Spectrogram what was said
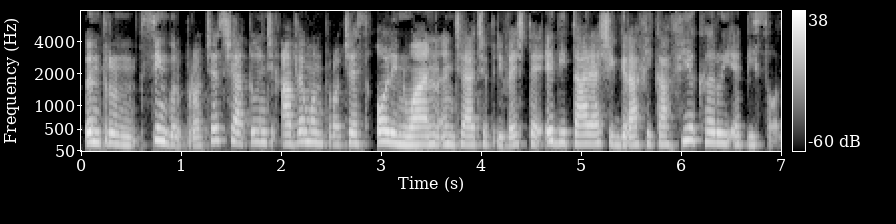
într-un singur proces și atunci avem un proces all-in-one în ceea ce privește editarea și grafica fiecărui episod.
